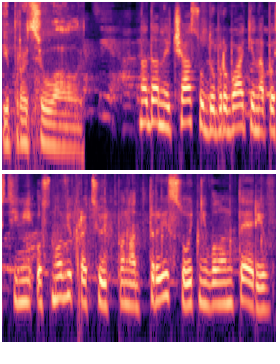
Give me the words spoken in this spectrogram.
і працювали. На даний час у Добробаті на постійній основі працюють понад три сотні волонтерів.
